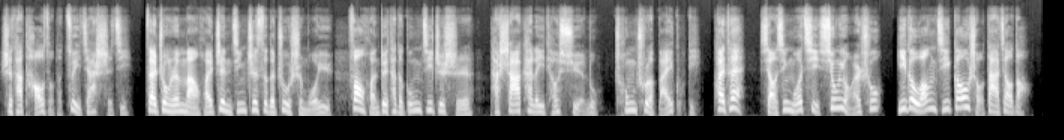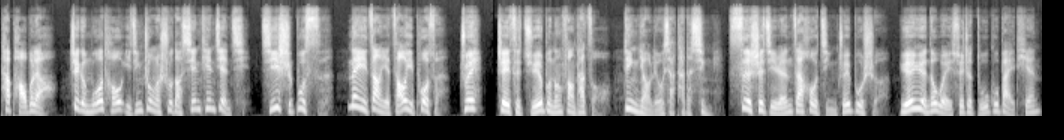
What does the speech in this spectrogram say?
是他逃走的最佳时机。在众人满怀震惊之色的注视魔域，放缓对他的攻击之时，他杀开了一条血路，冲出了白骨地。快退，小心魔气汹涌而出！一个王级高手大叫道：“他跑不了，这个魔头已经中了数道先天剑气。”即使不死，内脏也早已破损。追，这次绝不能放他走，定要留下他的性命。四十几人在后紧追不舍，远远的尾随着独孤拜天，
